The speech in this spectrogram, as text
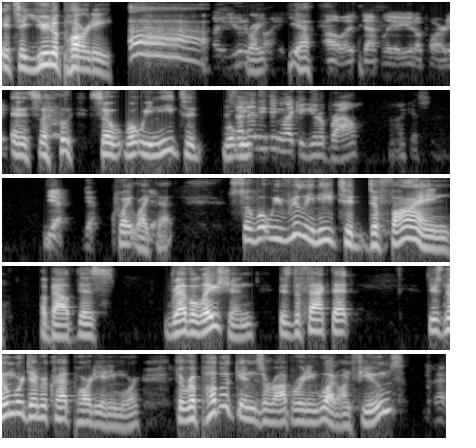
It's a uniparty. Ah, A right. Yeah. oh it's definitely a uniparty And so so what we need to Is that we anything like a unibrow? I guess. Yeah. Yeah. Quite like Yeah. that. So what we really need to define about this revelation is the fact that there's no more Democrat Party anymore. The Republicans are operating what on fumes? Right.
